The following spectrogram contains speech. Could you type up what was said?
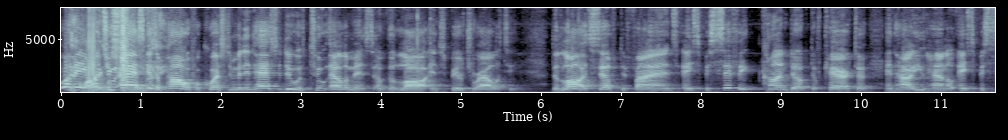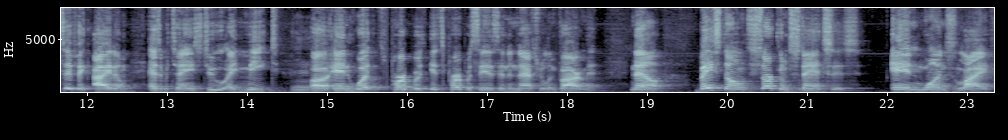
Well, I mean, Equality what you ask is a powerful question, but it has to do with two elements of the law and spirituality. The law itself defines a specific conduct of character and how you handle a specific item as it pertains to a meat uh, and what purpose its purpose is in the natural environment. Now, based on circumstances in one's life,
